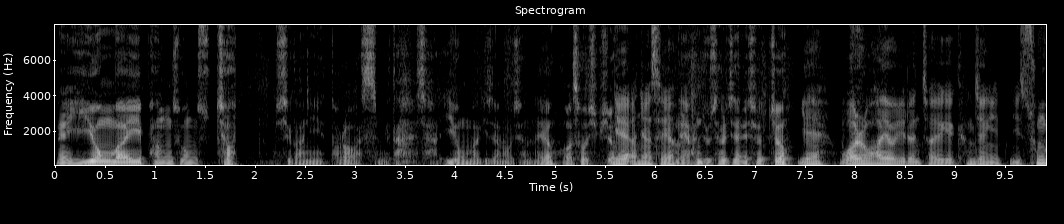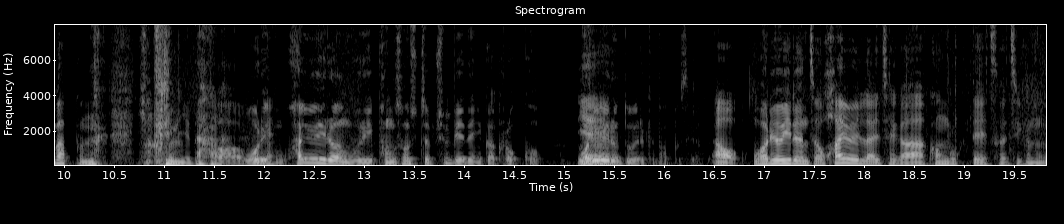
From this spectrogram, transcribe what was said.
네, 이용마의 방송 수첩 시간이 돌아왔습니다. 자, 이용마 기자 나오셨네요. 어서 오십시오. 예, 안녕하세요. 네, 한 주 잘 지내셨죠? 예, 월 화요일은 저에게 굉장히 이 숨가쁜 이틀입니다. 아, 월요 화요일은 우리 방송 수첩 준비해야 되니까 그렇고 예. 월요일은 또 왜 이렇게 바쁘세요? 아, 월요일은 저 화요일 날 제가 건국대에서 지금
